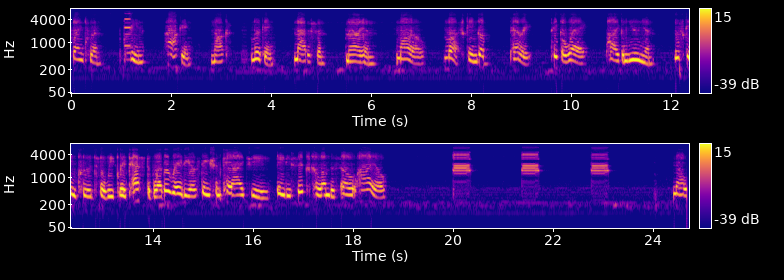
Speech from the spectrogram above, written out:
Franklin, Greene, Hocking, Knox, Licking, Madison, Marion, Morrow, Muskingum, Perry, Pickaway, and Union. This concludes the weekly test of weather radio station KIG 86 Columbus, Ohio.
